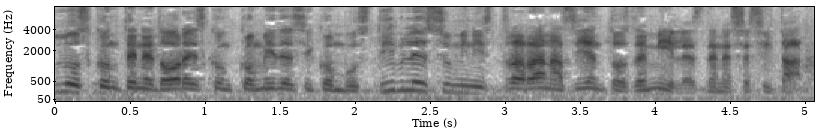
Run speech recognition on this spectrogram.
Los contenedores con comidas y combustibles suministrarán a cientos de miles de necesitados.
